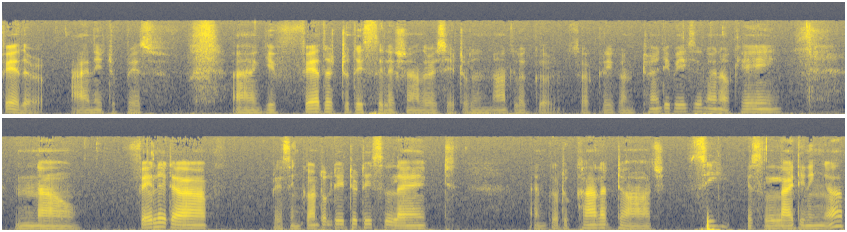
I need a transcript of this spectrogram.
feather I need to press uh, give feather to this selection otherwise it will not look good. So click on 20 pixel and ok now fill it up. Pressing ctrl D to deselect and go to color dodge. See it's lightening up.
